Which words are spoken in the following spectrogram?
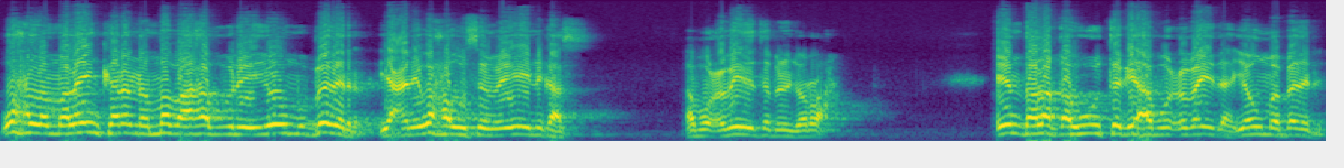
wax la malayn karana maba aha buu leeyay yowmu beder yacni waxa uu sameeyey ninkaas abu cubaydata bn jarax indalaqa wuu tegay abu cubayda yowma badrin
